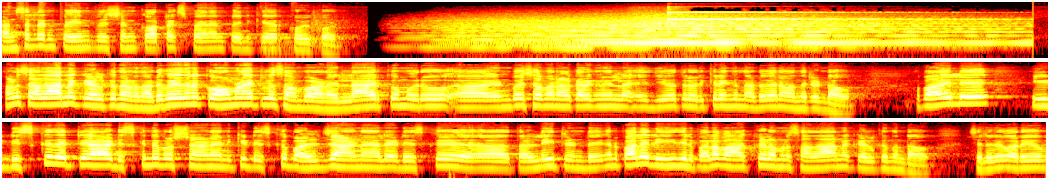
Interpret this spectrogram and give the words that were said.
consultant pain physician cortex spine and pain care Kozhikode. നമ്മൾ സാധാരണ കേൾക്കുന്നതാണ് നടുവേദന കോമൺ ആയിട്ടുള്ള സംഭവമാണ്. എല്ലാവർക്കും ഒരു എൺപത് ശതമാനം ആൾക്കാർക്കെങ്കിലും ജീവിതത്തിൽ ഒരിക്കലെങ്കിലും നടുവേദന വന്നിട്ടുണ്ടാവും. അപ്പോൾ അതിൽ ഈ ഡിസ്ക് തെറ്റുക ഡിസ്കിന്റെ പ്രശ്നമാണ് എനിക്ക് ഡിസ്ക് ബൾജാണ് അല്ലെങ്കിൽ ഡിസ്ക് തള്ളിയിട്ടുണ്ട് ഇങ്ങനെ പല രീതിയിൽ പല വാക്കുകൾ നമ്മൾ സാധാരണ കേൾക്കുന്നുണ്ടാവും. ചിലർ പറയും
